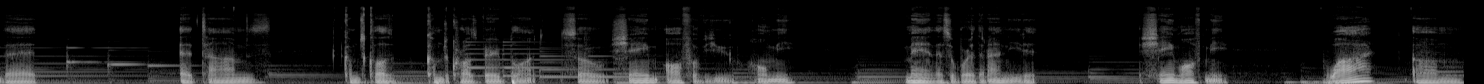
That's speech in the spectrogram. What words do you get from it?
that at times comes across comes across very blunt. So shame off of you, homie. Man, that's a word that I needed. Shame off me. Why? Um,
